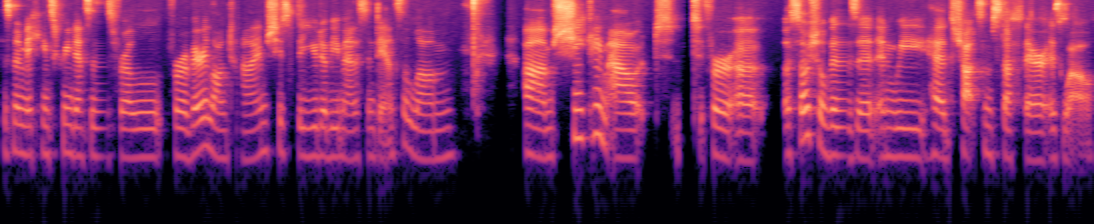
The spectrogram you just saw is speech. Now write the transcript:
has been making screen dances for a, for a very long time. She's the UW Madison dance alum. Um, she came out to, for a a social visit and we had shot some stuff there as well.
